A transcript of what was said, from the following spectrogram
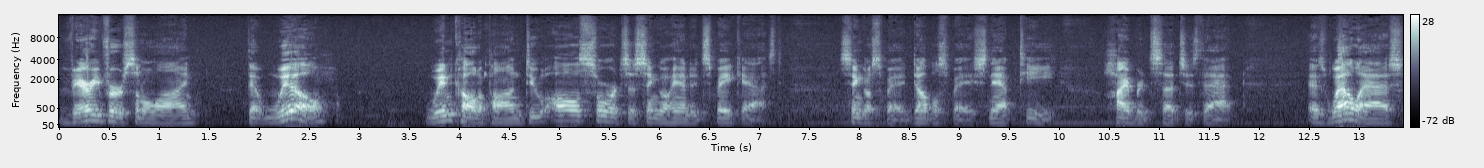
Very versatile line that will, when called upon, do all sorts of single-handed spey cast. single spey, double spey, snap T, hybrids such as that. As well as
